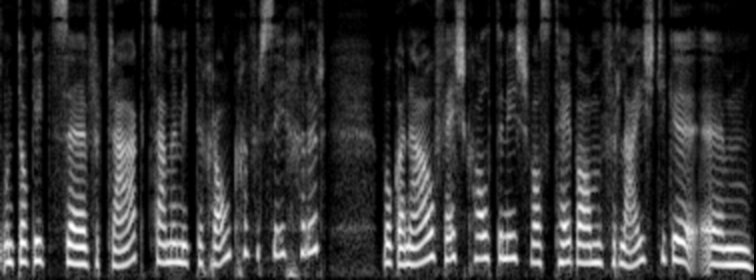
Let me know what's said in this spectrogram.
Und da gibt es äh, Verträge zusammen mit den Krankenversicherern, wo genau festgehalten ist, was die Hebamme für Leistungen ähm,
